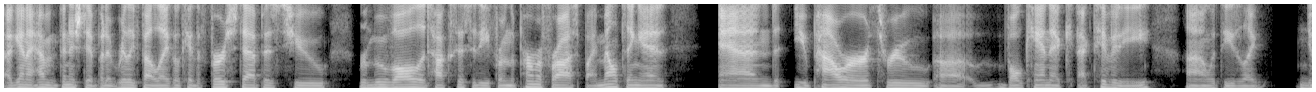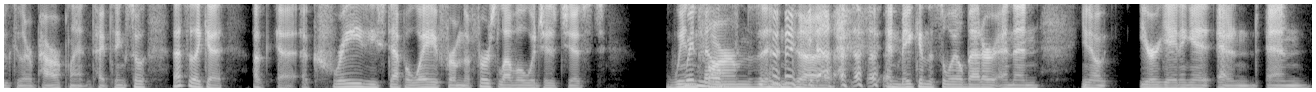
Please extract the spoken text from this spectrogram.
again I haven't finished it, but it really felt like okay, the first step is to remove all the toxicity from the permafrost by melting it, and you power through uh, volcanic activity uh, with these like nuclear power plant type things. So that's like a, a a crazy step away from the first level, which is just wind Windmills. farms and uh, and making the soil better, and then you know irrigating it and and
